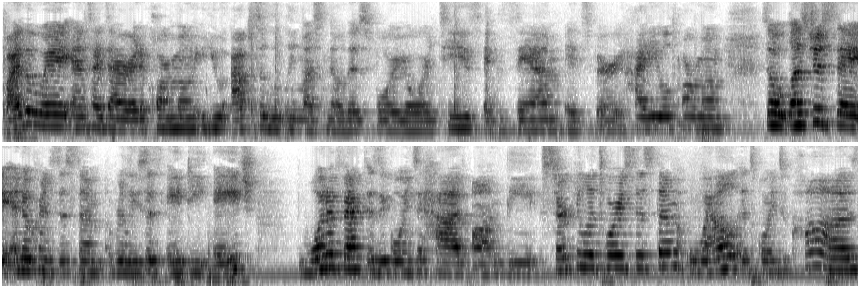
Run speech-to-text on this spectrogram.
By the way, antidiuretic hormone, you absolutely must know this for your TEAS exam. It's very high yield hormone. So let's just say endocrine system releases ADH. What effect is it going to have on the circulatory system? Well, it's going to cause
